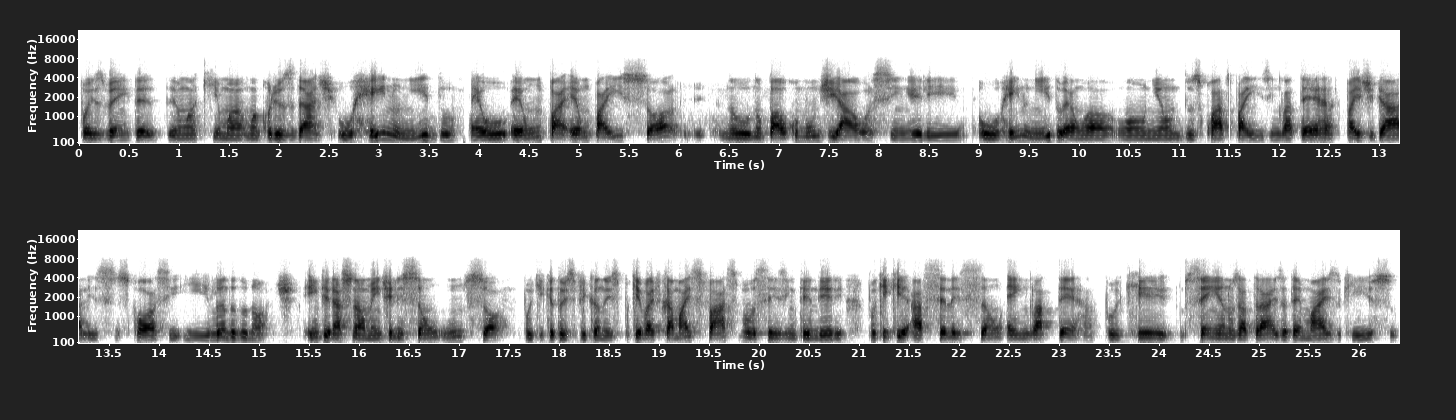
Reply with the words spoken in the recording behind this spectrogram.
Pois bem, tem aqui uma, uma curiosidade. O Reino Unido é, o, é, um, é um país só no, no palco mundial. Assim, ele, o Reino Unido é uma, uma união dos quatro países: Inglaterra, País de Gales, Escócia e Irlanda do Norte. Internacionalmente, eles são um só. Por que, que eu estou explicando isso? Porque vai ficar mais fácil para vocês entenderem por que, que a seleção é Inglaterra. Porque 100 anos atrás, até mais do que isso,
